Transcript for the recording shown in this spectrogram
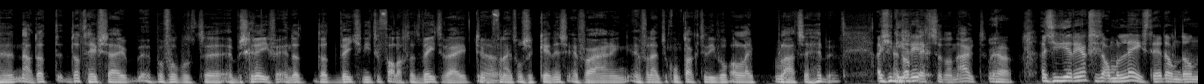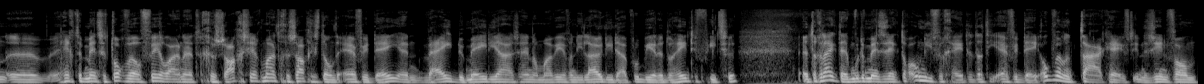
Uh, nou, dat, dat heeft zij bijvoorbeeld uh, beschreven. En dat, dat weet je niet toevallig. Dat weten wij natuurlijk ja. vanuit onze kennis, ervaring... en vanuit de contacten die we op allerlei plaatsen ja. hebben. Als je die en dat legt ze dan uit. Ja. Als je die reacties allemaal leest, hè, dan, dan uh, hechten mensen toch wel veel aan het gezag. Zeg maar. Het gezag is dan de RVD. En wij, de media, zijn dan maar weer van die lui... die daar proberen doorheen te fietsen. En tegelijkertijd moeten mensen denk ik toch ook niet vergeten... dat die RVD ook wel een taak heeft. In de zin van,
